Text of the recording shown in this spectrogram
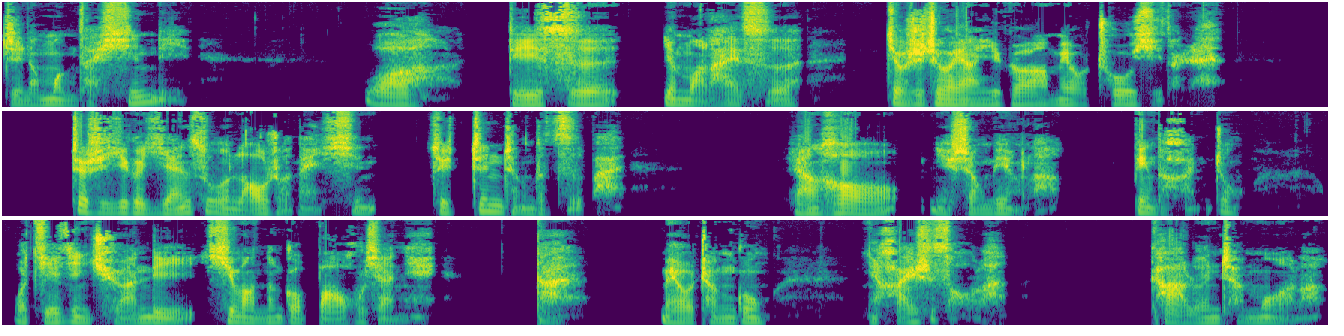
只能蒙在心里。我迪斯因莫莱斯就是这样一个没有出息的人。这是一个严肃老者内心最真诚的自白。然后你生病了。病得很重，我竭尽全力，希望能够保护下你，但没有成功，你还是走了。卡伦沉默了，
